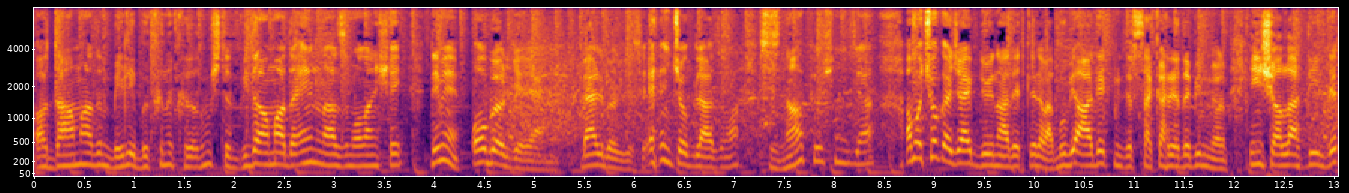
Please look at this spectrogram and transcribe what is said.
O damadın beli bıkını kırılmıştır. Bir damada en lazım olan şey değil mi? O bölge yani. Bel bölgesi. En çok lazım o. Siz ne yapıyorsunuz ya? Ama çok acayip düğün adetleri var. Bu bir adet midir Sakarya'da bilmiyorum. İnşallah değildir.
